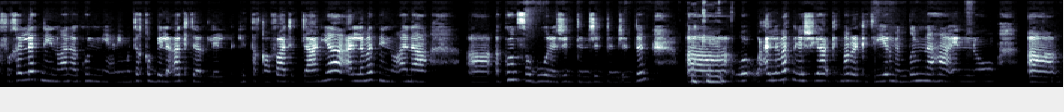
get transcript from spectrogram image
فخلتني إنه أنا أكون يعني متقبلة أكثر للثقافات الثانية علمتني إنه أنا أكون صبورة جدا جدا جدا. آه وعلمتني أشياء مرة كثير من ضمنها إنه آه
